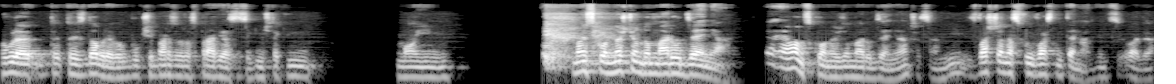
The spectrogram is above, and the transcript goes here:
W ogóle to, to jest dobre, bo Bóg się bardzo rozprawia z jakimś takim moim moją skłonnością do marudzenia. Ja mam skłonność do marudzenia czasami, zwłaszcza na swój własny temat, więc uwaga.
